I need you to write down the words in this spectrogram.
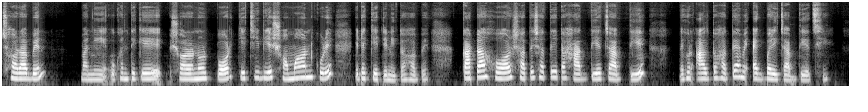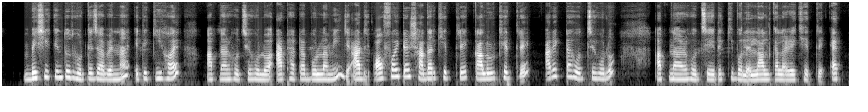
ছড়াবেন। মানে ওখান থেকে সরানোর পর কেচি দিয়ে সমান করে এটা কেটে নিতে হবে। কাটা হওয়ার সাথে সাথে এটা হাত দিয়ে চাপ দিয়ে, দেখুন আলতো হাতে আমি একবারই চাপ দিয়েছি। বেশি কিন্তু ধরতে যাবেন না। এতে কি হয়? আপনার হচ্ছে হলো আঠাটা বললামই যে আর অফ হোয়াইট আর সাদার ক্ষেত্রে, কালোর ক্ষেত্রে, আরেকটা হচ্ছে হলো আপনার হচ্ছে এটা কি বলে? লাল কালারের ক্ষেত্রে এত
